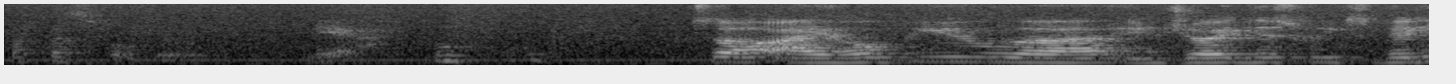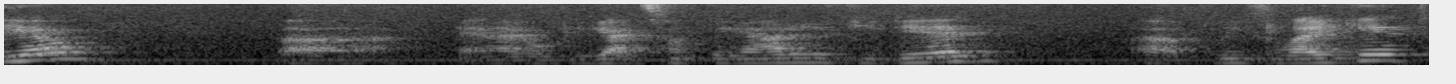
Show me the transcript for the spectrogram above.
But this will do. Yeah. So I hope you uh, enjoyed this week's video, uh, and I hope you got something out of it. If you did, uh, please like it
